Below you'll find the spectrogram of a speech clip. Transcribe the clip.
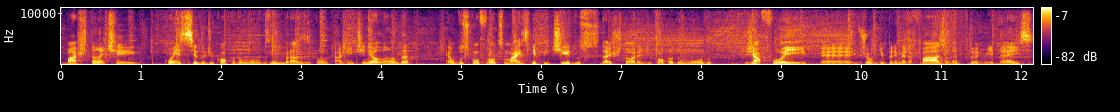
bastante conhecido de Copa do Mundo. Né? Brasil, Argentina e Holanda é um dos confrontos mais repetidos da história de Copa do Mundo. Já foi é, jogo de primeira fase, eu lembro que 2010.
